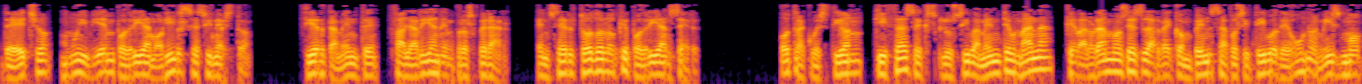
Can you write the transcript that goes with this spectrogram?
De hecho, muy bien podría morirse sin esto. Ciertamente, fallarían en prosperar, en ser todo lo que podrían ser. Otra cuestión, quizás exclusivamente humana, que valoramos es la recompensa positivo de uno mismo,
